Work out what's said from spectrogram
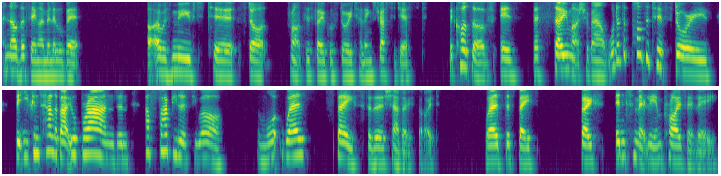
another thing I'm a little bit I was moved to start Frances Fogle storytelling strategist because of is there's so much about what are the positive stories that you can tell about your brand and how fabulous you are and what where's space for the shadow side where's the space both intimately and privately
